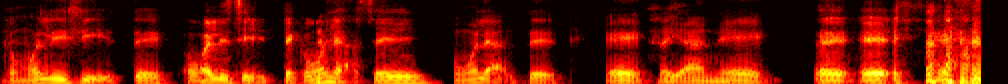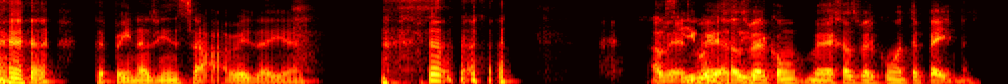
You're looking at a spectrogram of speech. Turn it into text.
¿Cómo le hiciste? ¿Cómo le hiciste? ¿Cómo le hace? ¿Cómo le haces? Eh, Diane, eh. Eh, eh. Te peinas bien, sabes, Diane. A Así, ver, ¿me dejas así. ver cómo, me dejas ver cómo te peinas?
